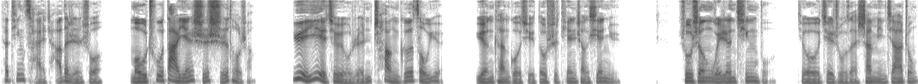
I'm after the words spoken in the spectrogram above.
他听采茶的人说，某处大岩石石头上，月夜就有人唱歌奏乐，远看过去都是天上仙女。书生为人轻薄，就借住在山民家中。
